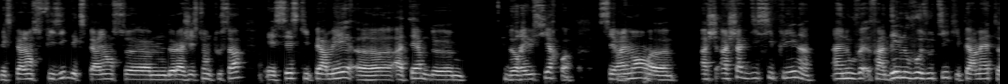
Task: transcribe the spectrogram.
d'expérience physique, d'expérience euh, de la gestion de tout ça. Et c'est ce qui permet euh, à terme de, de réussir. quoi. C'est vraiment, euh, à, chaque discipline un nouvel, enfin des nouveaux outils qui permettent,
